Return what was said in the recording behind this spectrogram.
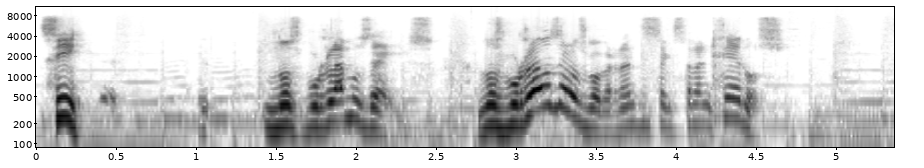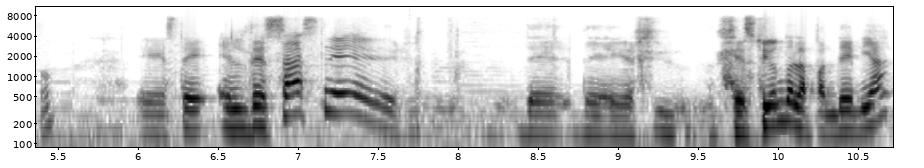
sí, nos burlamos de ellos. Nos burlamos de los gobernantes extranjeros. Este, el desastre de, de, gestión de la pandemia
